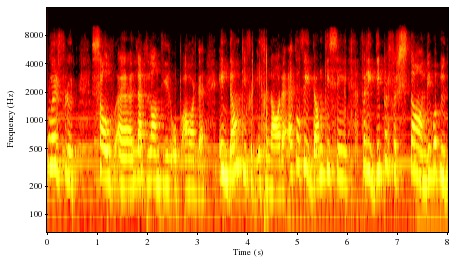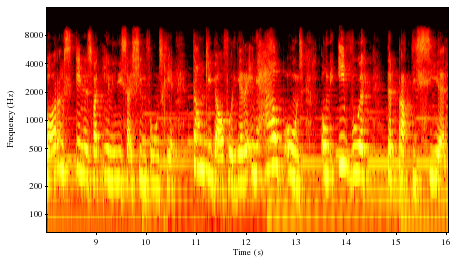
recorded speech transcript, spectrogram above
oorvloed sal uh, laat land hier op aarde. En dankie vir u genade. Ek wil vir u dankie sê vir die dieper verstaan die openbaringskennis wat u in hierdie seisoen vir ons gee. Dankie daarvoor Here en help ons om u woord te praktiseer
